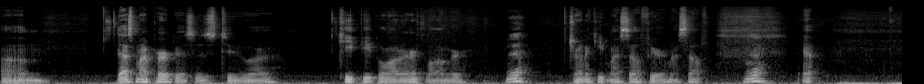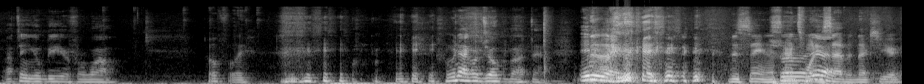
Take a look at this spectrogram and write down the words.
Um, that's my purpose is to uh, keep people on Earth longer. Yeah. Trying to keep myself here myself. Yeah. Yeah. I think you'll be here for a while. Hopefully. We're not gonna joke about that. Anyway. Just saying, I So, turn yeah. 27 next year.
